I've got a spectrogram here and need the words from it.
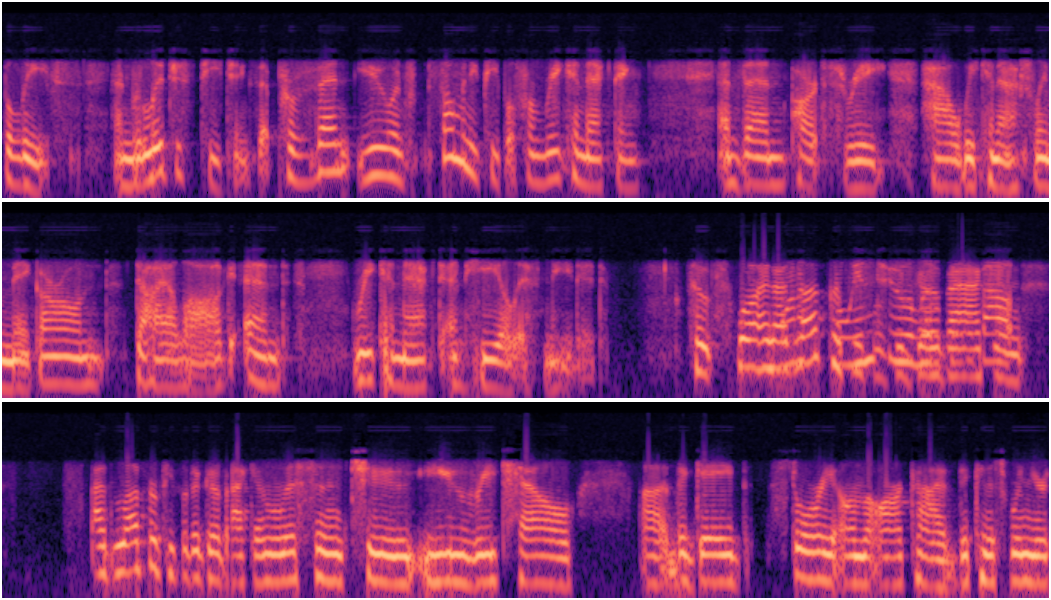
beliefs and religious teachings that prevent you and so many people from reconnecting. And then part three, how we can actually make our own dialogue and reconnect and heal if needed. So, well, and I'd love for people to go back and I'd love for people to go back and listen to you retell uh, the Gabe story on the archive because when you're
